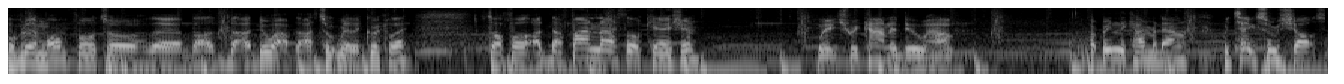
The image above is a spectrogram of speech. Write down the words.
other than one photo that, that, that i do have that i took really quickly. So i thought i'd find a nice location which we kind of do have I bring the camera down, we take some shots,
